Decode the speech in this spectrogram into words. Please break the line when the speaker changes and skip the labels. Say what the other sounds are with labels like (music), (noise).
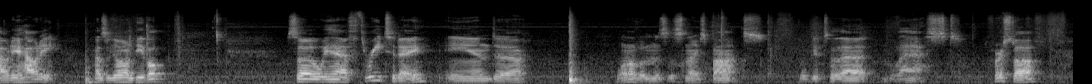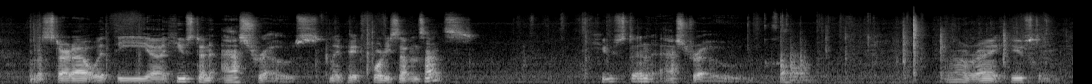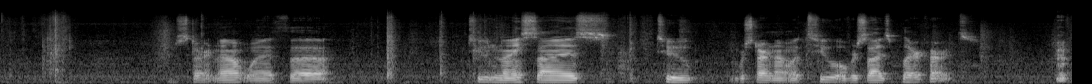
Howdy, howdy. How's it going, people? So we have three today, and uh, one of them is this nice box. We'll get to that last. First off, I'm going to start out with the uh, Houston Astros. They paid 47 cents. Houston Astros. Alright, Houston. Starting out with uh, two nice size, two, we're starting out with two oversized player cards. (clears throat) we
